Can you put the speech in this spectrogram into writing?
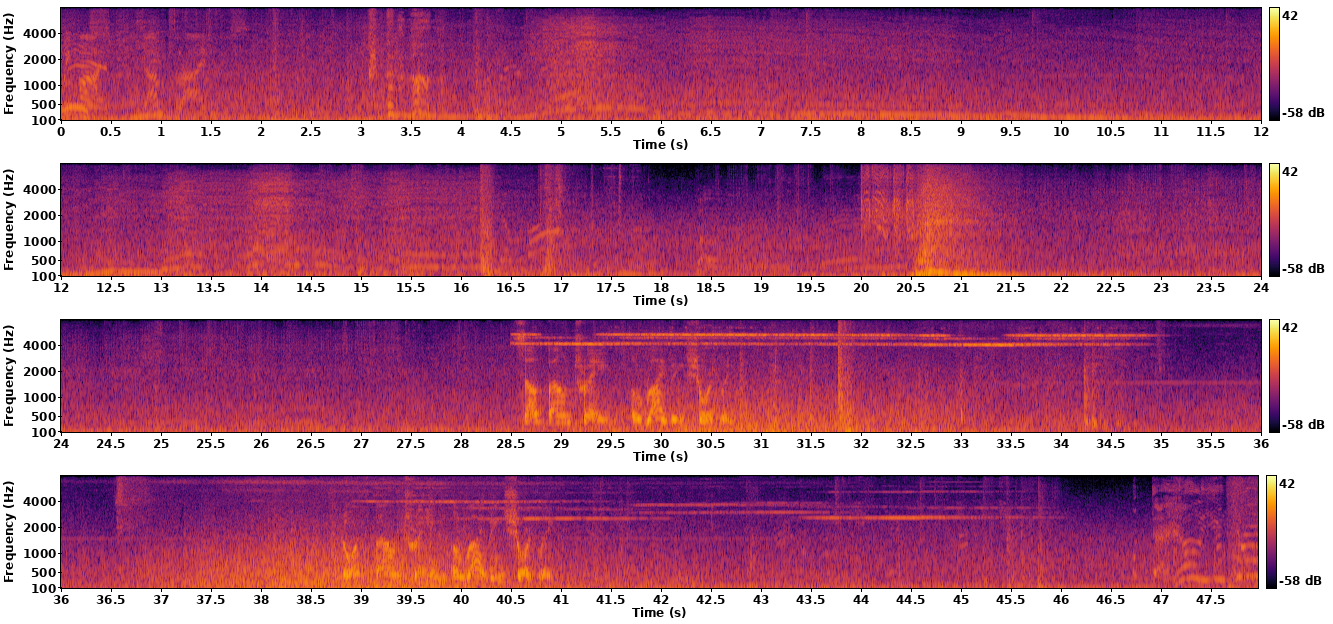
You'll. Some drivers. Southbound train arriving shortly. Northbound train arriving shortly. What the hell are you doing?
